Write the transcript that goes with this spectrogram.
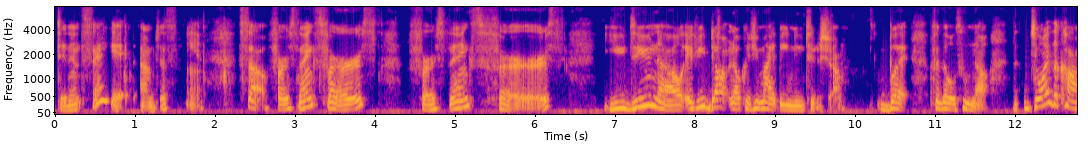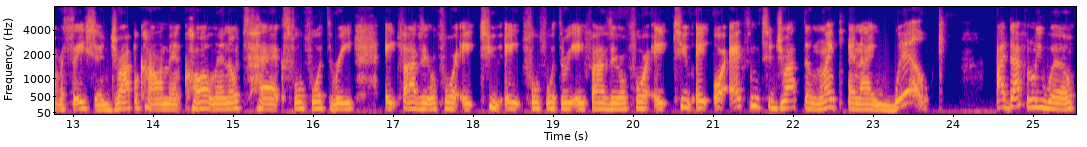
didn't say it. I'm just saying. So first things first. First things first. You do know if you don't know because you might be new to the show. But for those who know, join the conversation, drop a comment, call in or text 443 850 4828, 443 850 4828, or ask me to drop the link and I will. I definitely will.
